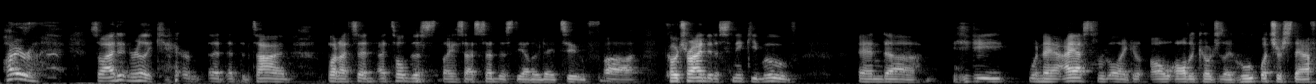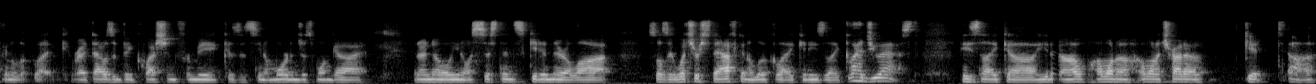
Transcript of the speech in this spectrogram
hire him. So I didn't really care at, at the time, but I said I told this like I said I said this the other day too. Uh, Coach Ryan did a sneaky move, and uh, he when they, I asked for like all, all the coaches like who what's your staff going to look like right that was a big question for me because it's you know more than just one guy and I know you know assistants get in there a lot. So I was like, "What's your staff going to look like?" And he's like, "Glad you asked." He's like, uh, "You know, I want to I want to try to get uh,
